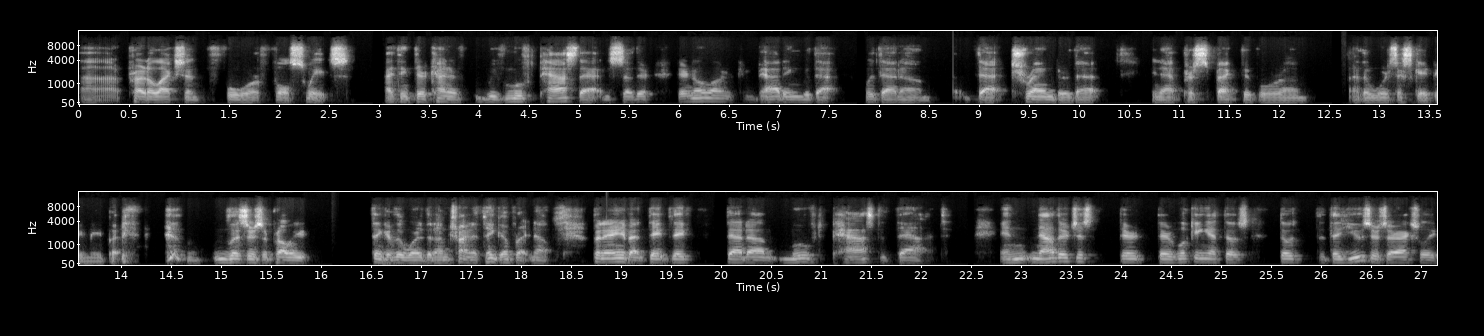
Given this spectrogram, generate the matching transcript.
uh, predilection for full suites. I think they're kind of we've moved past that, and so they're they're no longer combating with that with that um that trend or that in that perspective or um uh, the word's escaping me, but listeners would probably think of the word that I'm trying to think of right now. But in any event, they, they've that um, moved past that, and now they're just they're they're looking at those those the users are actually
